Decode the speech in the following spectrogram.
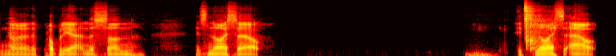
No, they're probably out in the sun. It's nice out. It's nice out.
